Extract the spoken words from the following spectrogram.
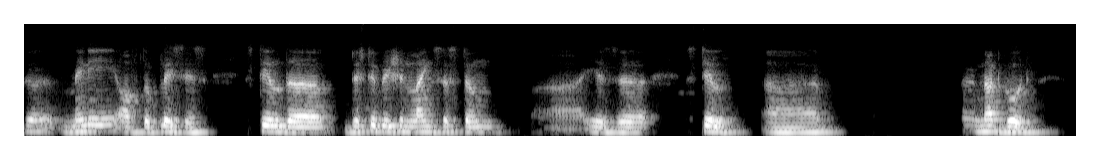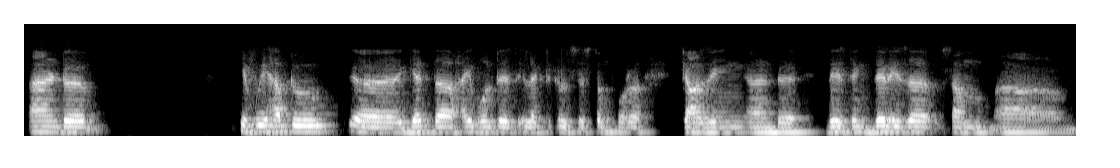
the, many of the places, still the distribution line system uh, is uh, still uh, not good. And uh, if we have to uh, get the high voltage electrical system for a charging and uh, these things, there is a some um,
